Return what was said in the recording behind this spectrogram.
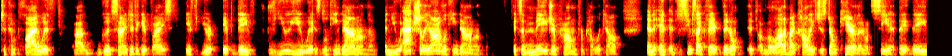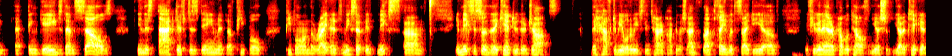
to comply with uh, good scientific advice if you're if they view you as looking down on them and you actually are looking down on them. It's a major problem for public health. And it, it seems like they, they don't it, a lot of my colleagues just don't care. They don't see it. They, they engage themselves in this active disdainment of people people on the right. And it makes it it makes um, it makes it so that they can't do their jobs they have to be able to reach the entire population. I've, I've played with this idea of if you're going to enter public health, you, you got to take a,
